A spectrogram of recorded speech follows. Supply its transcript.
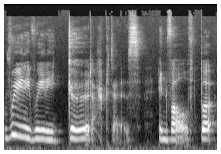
really, really good actors involved, but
